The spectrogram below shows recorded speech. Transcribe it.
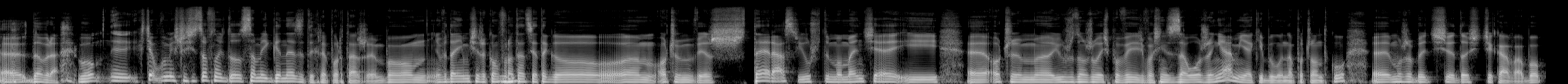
E, Dobra, bo y, chciałbym jeszcze się cofnąć do samej genezy tych reportaży, bo wydaje mi się, że konfrontacja tego, em, o czym wiesz teraz, już w tym momencie i e, o czym już zdążyłeś powiedzieć właśnie z założeniami, jakie były na początku, e, może być dość ciekawa, bo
